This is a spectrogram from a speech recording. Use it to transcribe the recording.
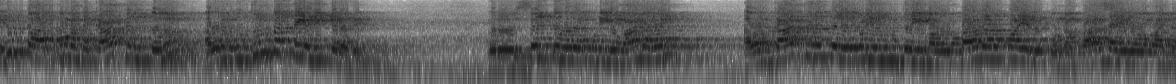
எதிர்பார்ப்பும் அந்த காத்திருத்தலும் அவருக்கு துன்பத்தை அளிக்கிறது. ஒரு ரிசல்ட் வரக்கூடிய மாணவன் அவன் காத்திருத்தல் எப்படி இருக்கும் தெரியுமா? ஒரு பரபரப்பா இருக்கும். நாம் பாஸ் ஆயிடுவோமா இல்ல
